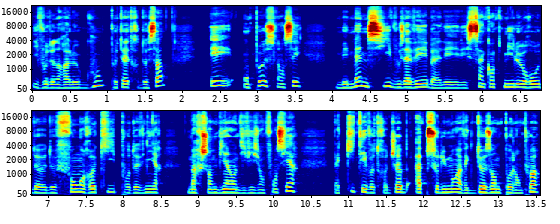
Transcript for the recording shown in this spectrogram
il vous donnera le goût peut-être de ça, et on peut se lancer. Mais même si vous avez bah, les, 50 000 euros de, fonds requis pour devenir marchand de biens en division foncière, bah, quittez votre job absolument avec deux ans de pôle emploi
